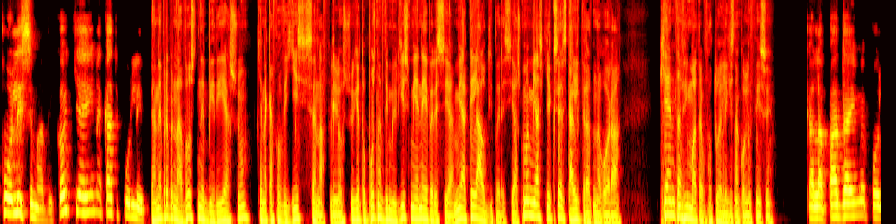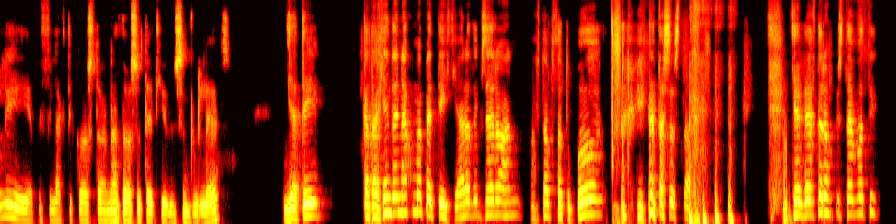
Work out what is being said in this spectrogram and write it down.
πολύ σημαντικό και είναι κάτι που λείπει. Αν έπρεπε να δώσεις την εμπειρία σου και να καθοδηγήσεις ένα φίλο σου για το πώς να δημιουργήσεις μια νέα υπηρεσία, μια cloud υπηρεσία, ας πούμε, μιας και ξέρεις καλύτερα την αγορά, ποια είναι τα βήματα που θα του έλεγες να ακολουθήσει; Καλά, πάντα είμαι πολύ επιφυλακτικός στο να δώσω τέτοιου είδους συμβουλές. Γιατί καταρχήν δεν έχουμε πετύχει, άρα δεν ξέρω αν αυτά που θα του πω είναι τα σωστά. και δεύτερον, πιστεύω ότι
